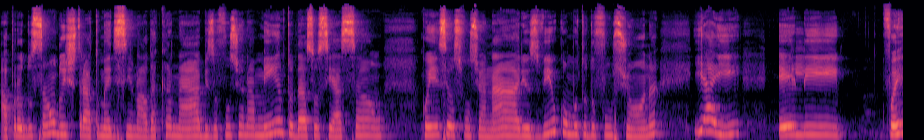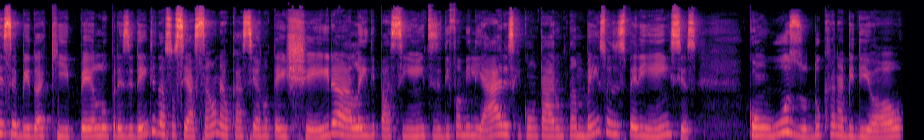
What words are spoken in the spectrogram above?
a produção do extrato medicinal da cannabis, o funcionamento da associação, conheceu os funcionários, viu como tudo funciona. E aí ele foi recebido aqui pelo presidente da associação, né, o Cassiano Teixeira, além de pacientes e de familiares que contaram também suas experiências com o uso do canabidiol,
